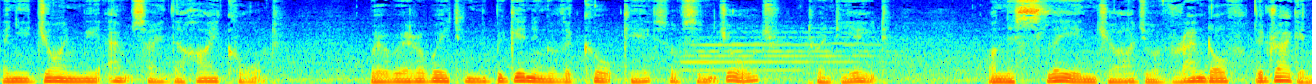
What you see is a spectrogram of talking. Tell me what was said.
and you join me outside the High Court, where we're awaiting the beginning of the court case of St. George, 28, on the slaying charge of Randolph the Dragon,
